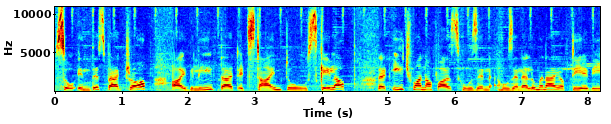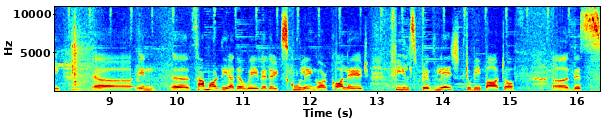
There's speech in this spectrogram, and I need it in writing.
So in this backdrop, I believe that it's time to scale up, that each one of us who's, in, who's an alumni of DAV uh, in uh, some or the other way, whether it's schooling or college, feels privileged to be part of uh, this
